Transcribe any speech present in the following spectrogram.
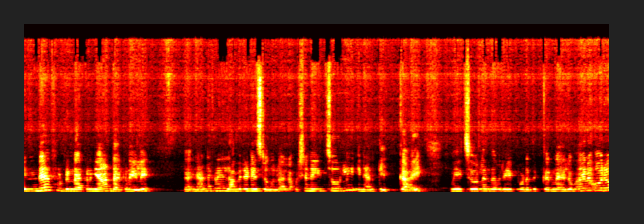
എന്റെ ഫുഡ് ഉണ്ടാക്കണ ഞാൻ ഉണ്ടാക്കണേൽ ഞാൻ ഉണ്ടാക്കണേൽ ലമ്മിന്റെ ടേസ്റ്റ് ഒന്നും ഇല്ലല്ലോ പക്ഷെ നെയ്ച്ചോറിൽ ഞാൻ ക്ലിക്കായി നെയ്ച്ചോറിൽ എന്താ പറയുക ഇപ്പോൾ ദിക്കറിനായാലും അങ്ങനെ ഓരോ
